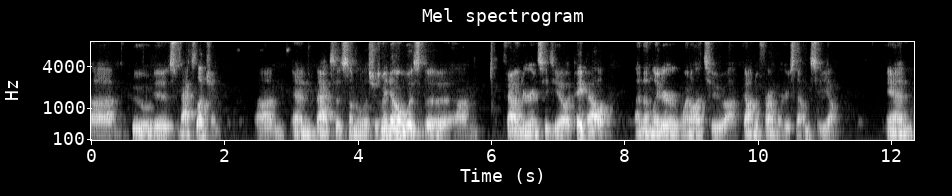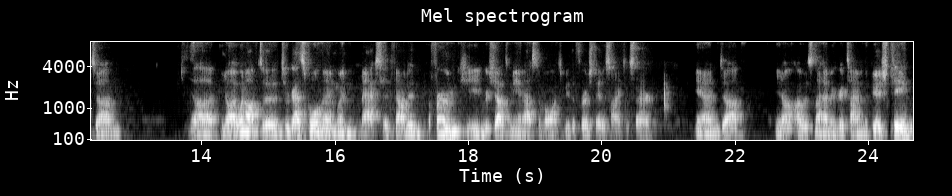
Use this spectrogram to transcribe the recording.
uh, who is Max Levchin. Um, and Max, as some of the listeners may know, was the um, founder and CTO at PayPal, and then later went on to uh, found Affirm where he's now the CEO. And um, uh, you know, I went off to, to grad school, and then when Max had founded Affirm, he reached out to me and asked if I wanted to be the first data scientist there. And um, you know, I was not having a great time in the PhD,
